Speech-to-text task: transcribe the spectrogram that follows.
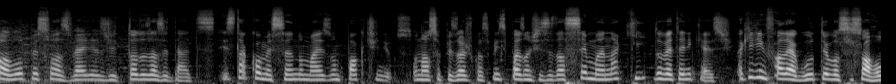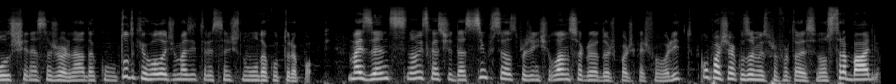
Alô, pessoas velhas de todas as idades. Está começando mais um Pocket News, o nosso episódio com as principais notícias da semana aqui do VTNcast. Aqui quem fala é a Guto e eu vou ser sua host nessa jornada com tudo que rola de mais interessante no mundo da cultura pop. Mas antes, não esquece de dar 5 estrelas pra gente lá no seu agregador de podcast favorito, compartilhar com os amigos para fortalecer nosso trabalho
